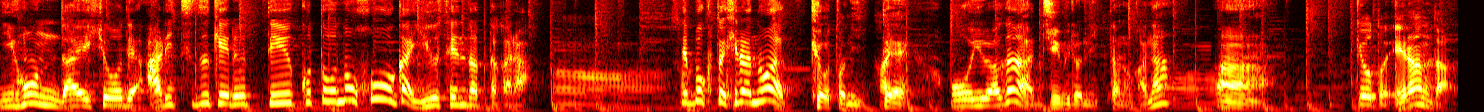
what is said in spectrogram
日本代表であり続けるっていうことの方が優先だったからで僕と平野は京都に行って、はい、大岩がジュビロに行ったのかな、うん、京都選んだ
